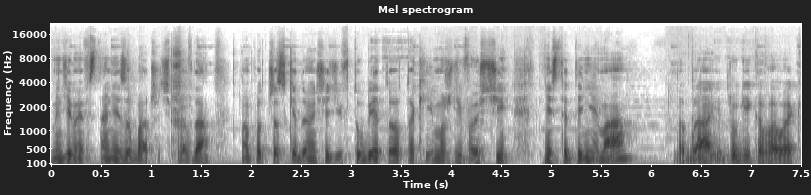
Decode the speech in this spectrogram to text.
będziemy w stanie zobaczyć, prawda? No podczas kiedy on siedzi w tubie, to takiej możliwości niestety nie ma. Dobra, i drugi kawałek.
